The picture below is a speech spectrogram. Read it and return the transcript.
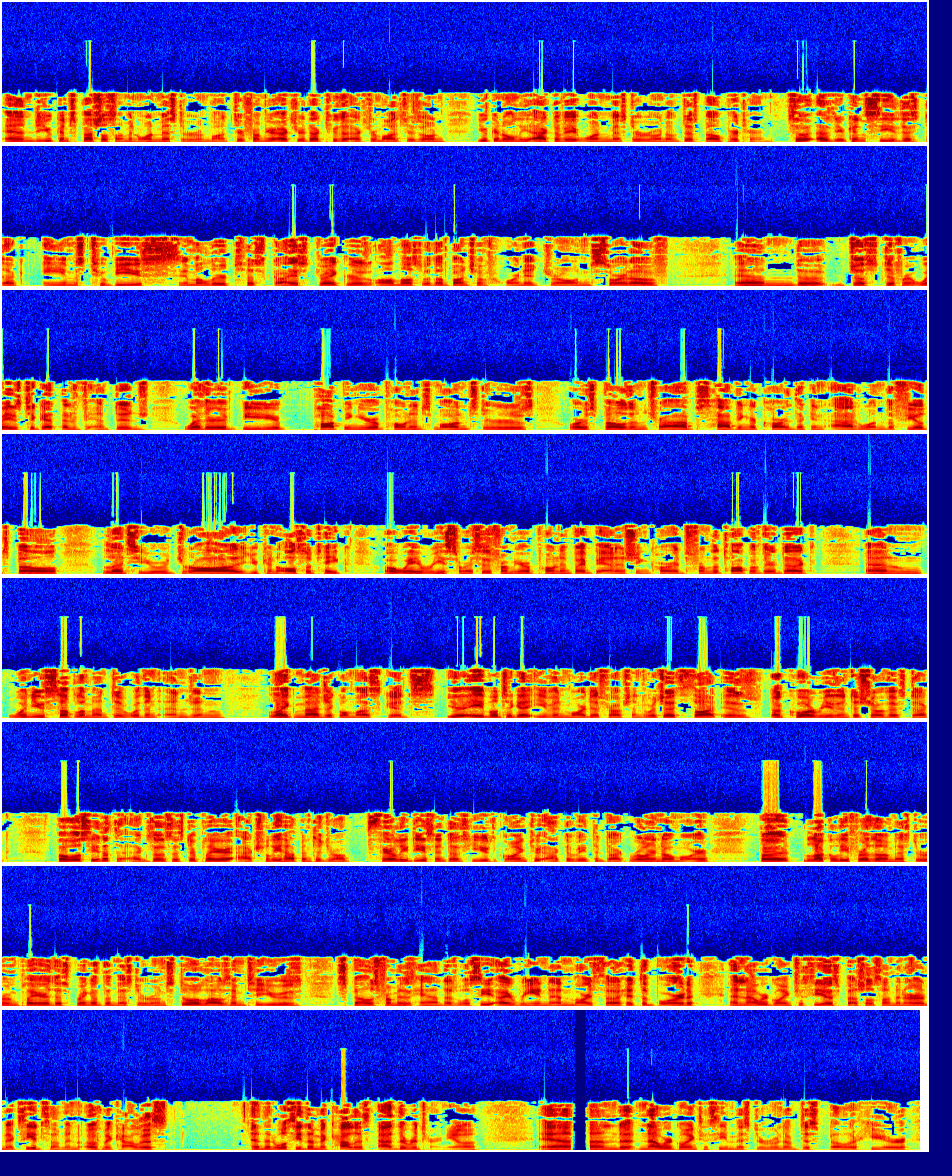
and you can special summon one Mr. Rune monster. From your extra deck to the extra monster zone, you can only activate one Mr. Rune of Dispel per turn. So as you can see, this deck aims to be similar to Sky Strikers, almost with a bunch of Hornet drones, sort of, and uh, just different ways to get advantage, whether it be popping your opponent's monsters, or spells and traps, having a card that can add one, the field spell, lets you draw. You can also take away resources from your opponent by banishing cards from the top of their deck. And when you supplement it with an engine like magical muskets, you're able to get even more disruptions, which I thought is a cool reason to show this deck. But we'll see that the Exosister player actually happened to drop fairly decent as he's going to activate the Dark Ruler no more, but luckily for the Mr. Rune player, the Spring of the Mr. Rune still allows him to use spells from his hand, as we'll see Irene and Martha hit the board, and now we're going to see a special summon or an Exceed summon of Mikailis, and then we'll see the Mikailis add the Returnia, and now we're going to see Mr. Rune of Dispeller here,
